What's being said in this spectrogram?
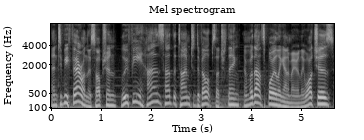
And to be fair on this option, Luffy has had the time to develop such a thing, and without spoiling anime only watchers,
